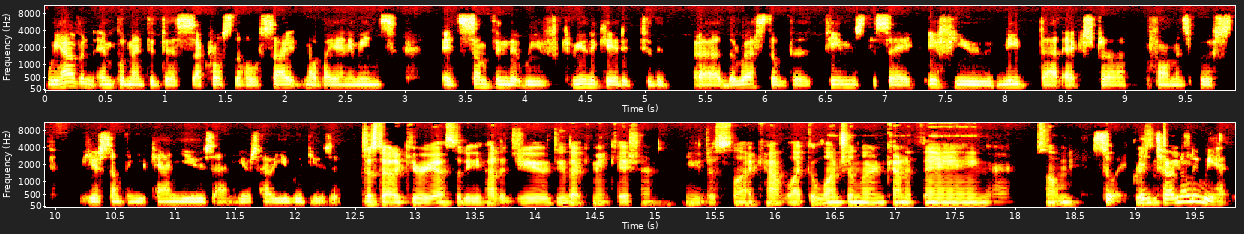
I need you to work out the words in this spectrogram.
we haven't implemented this across the whole site, not by any means. It's something that we've communicated to the uh, the rest of the teams to say if you need that extra performance boost, here's something you can use and here's how you would use it. Just out of curiosity, how did you do that communication? You just like have like a lunch and learn kind of thing or something? So internally we ha-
